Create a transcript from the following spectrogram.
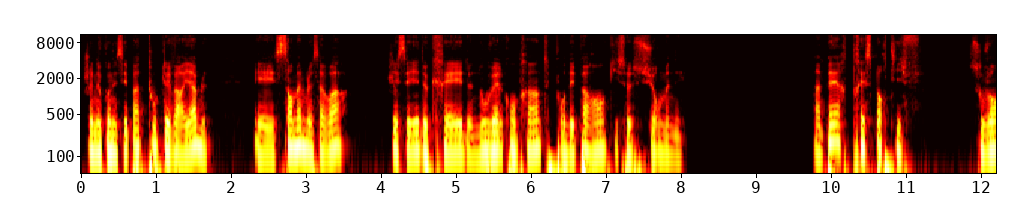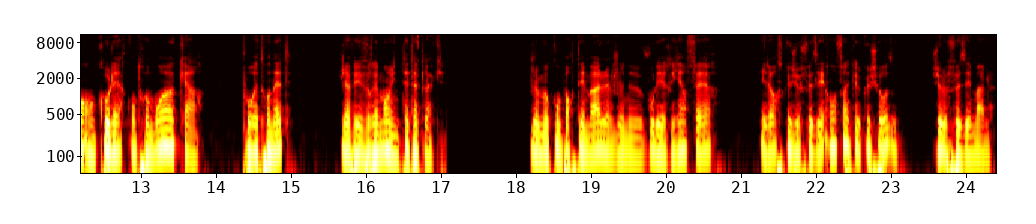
Je ne connaissais pas toutes les variables, et sans même le savoir, j'essayais de créer de nouvelles contraintes pour des parents qui se surmenaient. Un père très sportif, souvent en colère contre moi car, pour être honnête, j'avais vraiment une tête à claque. Je me comportais mal, je ne voulais rien faire, et lorsque je faisais enfin quelque chose, je le faisais mal.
